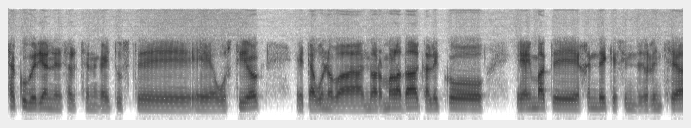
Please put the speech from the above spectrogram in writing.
zaku berian ezartzen gaituzte e, guztiok, eta, bueno, ba, normala da, kaleko e, hainbat e, jendek ezin dezorintzea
